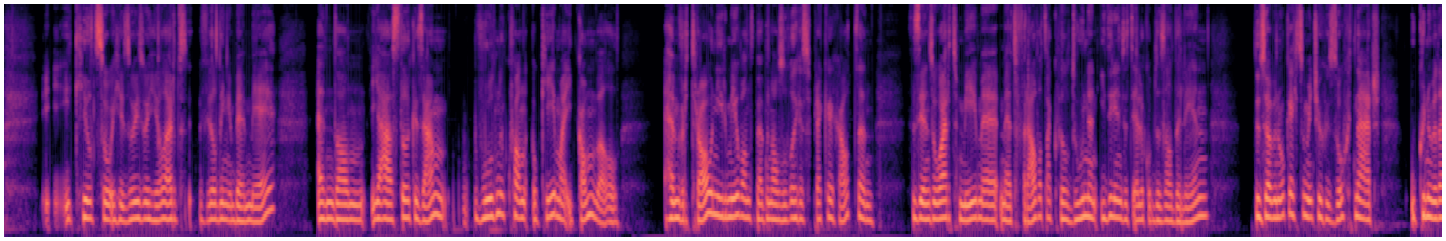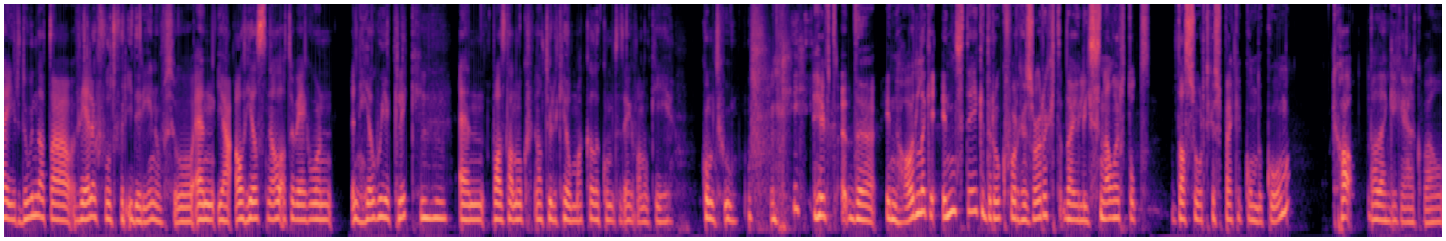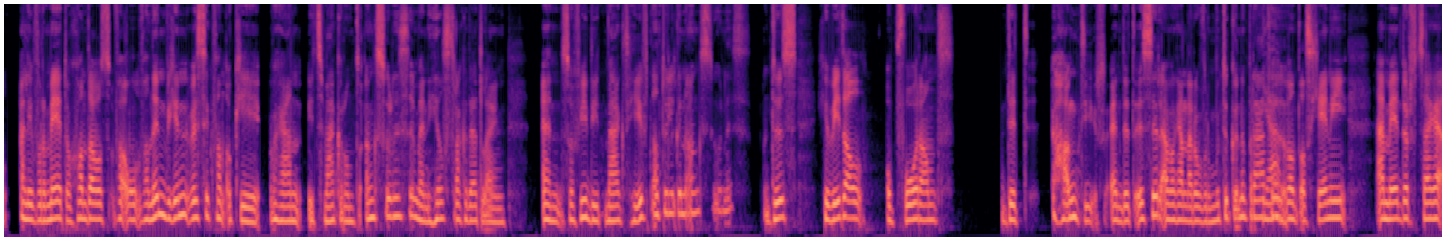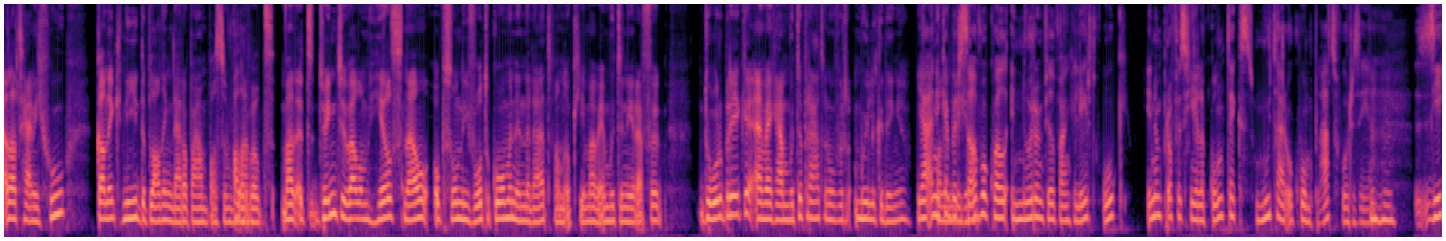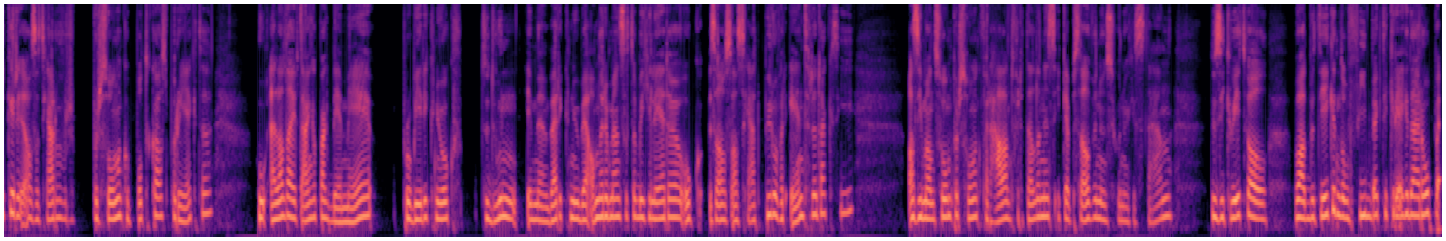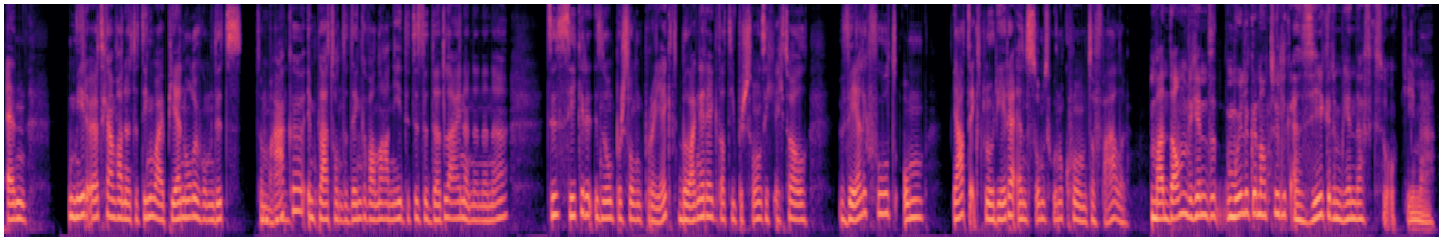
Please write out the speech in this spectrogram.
ik hield zo, sowieso heel hard veel dingen bij mij. En dan, ja, stilkens aan voelde ik van, oké, maar ik kan wel hem vertrouwen hiermee, want we hebben al zoveel gesprekken gehad. En ze zijn zo hard mee met, met het verhaal wat ik wil doen. En iedereen zit eigenlijk op dezelfde lijn. Dus we hebben ook echt zo'n beetje gezocht naar hoe kunnen we dat hier doen dat dat veilig voelt voor iedereen of zo. En ja, al heel snel hadden wij gewoon een heel goede klik. Mhm. En was dan ook natuurlijk heel makkelijk om te zeggen van oké, komt goed. Heeft de inhoudelijke insteek er ook voor gezorgd dat jullie sneller tot dat soort gesprekken konden komen? Ja, dat denk ik eigenlijk wel. Alleen voor mij toch, want dat was van, van in het begin wist ik van oké, we gaan iets maken rond angststoornissen met een heel strakke deadline. En Sophie die het maakt, heeft natuurlijk een angststoornis. Dus je weet al op voorhand, dit hangt hier en dit is er en we gaan daarover moeten kunnen praten. Want als jij niet aan mij durft zeggen, dat gaat niet goed, kan ik niet de planning daarop aanpassen, bijvoorbeeld. Maar het dwingt je wel om heel snel op zo'n niveau te komen, inderdaad, van oké, maar wij moeten hier even doorbreken en wij gaan moeten praten over moeilijke dingen. Ja, en ik heb er zelf ook wel enorm veel van geleerd. Ook in een professionele context moet daar ook gewoon plaats voor zijn. Mhm. Zeker als het gaat over persoonlijke podcastprojecten. Hoe Ella dat heeft aangepakt bij mij, probeer ik nu ook te doen in mijn werk, nu bij andere mensen te begeleiden. Ook zelfs als het gaat puur over eindredactie. Als iemand zo'n persoonlijk verhaal aan het vertellen is, ik heb zelf in hun schoenen gestaan. Dus ik weet wel wat het betekent om feedback te krijgen daarop. En meer uitgaan vanuit het ding, wat heb jij nodig om dit te Mhm. maken, in plaats van te denken van, ah nee, dit is de deadline en en en, en. Het is zeker in zo'n persoonlijk project belangrijk dat die persoon zich echt wel veilig voelt om ja, te exploreren en soms gewoon ook gewoon te falen. Maar dan begint het moeilijke natuurlijk. En zeker in het begin dacht ik zo, oké, maar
